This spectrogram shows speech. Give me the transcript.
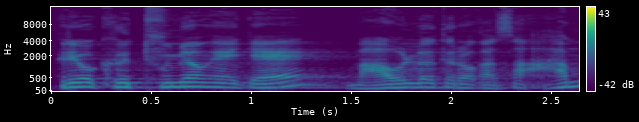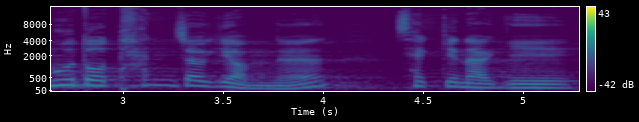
그리고 그 두 명에게 마을로 들어가서 아무도 탄 적이 없는 새끼나기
